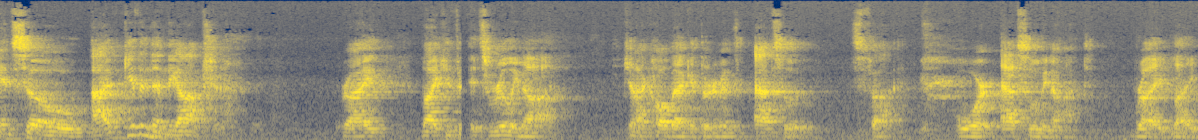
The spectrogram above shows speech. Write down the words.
and so I've given them the option, right? Like if it's really not, can I call back in 30 minutes? Absolutely, it's fine. Or absolutely not, right? Like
